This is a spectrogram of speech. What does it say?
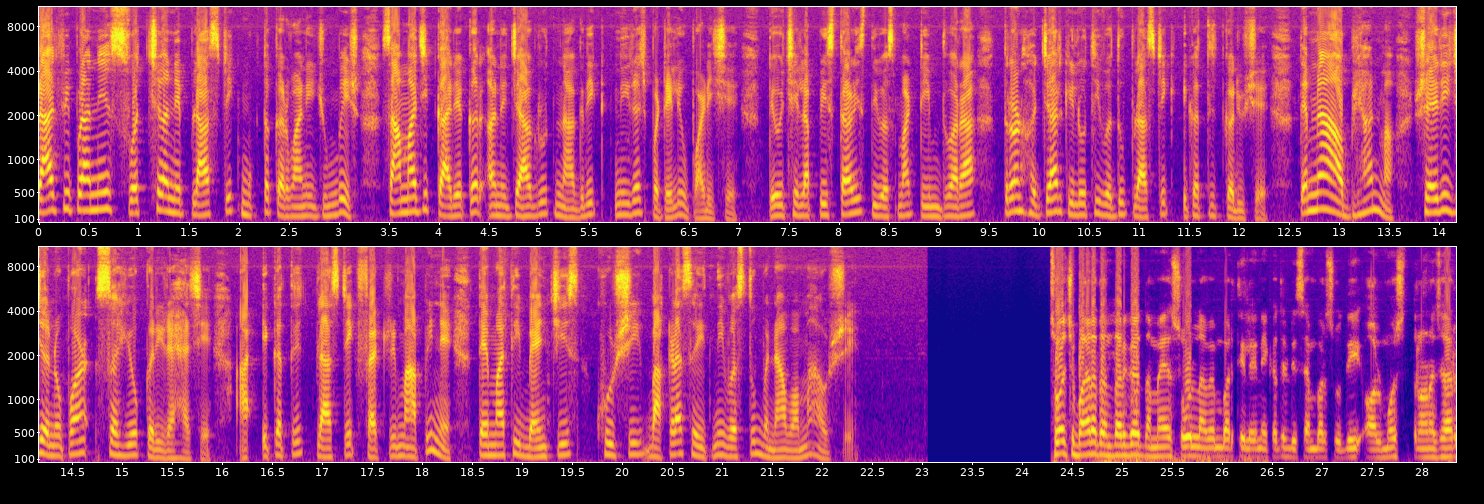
રાજપીપળાને સ્વચ્છ અને પ્લાસ્ટિક મુક્ત કરવાની ઝુંબેશ સામાજિક કાર્યકર અને જાગૃત નાગરિક નીરજ પટેલે ઉપાડી છે. તેઓ છેલ્લા પિસ્તાળીસ દિવસમાં ટીમ દ્વારા ત્રણ હજાર કિલોથી વધુ પ્લાસ્ટિક એકત્રિત કર્યું છે. તેમના આ અભિયાનમાં શહેરીજનો પણ સહયોગ કરી રહ્યા છે. આ એકત્રિત પ્લાસ્ટિક ફેક્ટરીમાં આપીને તેમાંથી બેન્ચીસ, ખુરશી, બાકડા સહિતની વસ્તુ બનાવવામાં આવશે. સ્વચ્છ ભારત અંતર્ગત અમે સોળ નવેમ્બરથી લઈને એકત્રીસ ડિસેમ્બર સુધી ઓલમોસ્ટ ત્રણ હજાર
